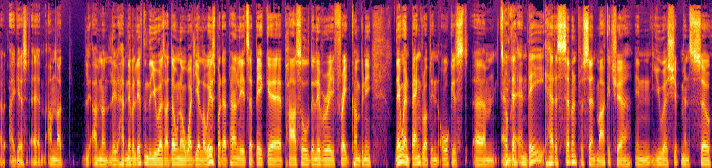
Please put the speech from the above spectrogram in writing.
I, I guess um, I'm not. I've not have never lived in the U.S. I don't know what Yellow is, but apparently it's a big uh, parcel delivery freight company. They went bankrupt in August, um, and Okay. tha- and they had a seven percent market share in U.S. shipments. So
